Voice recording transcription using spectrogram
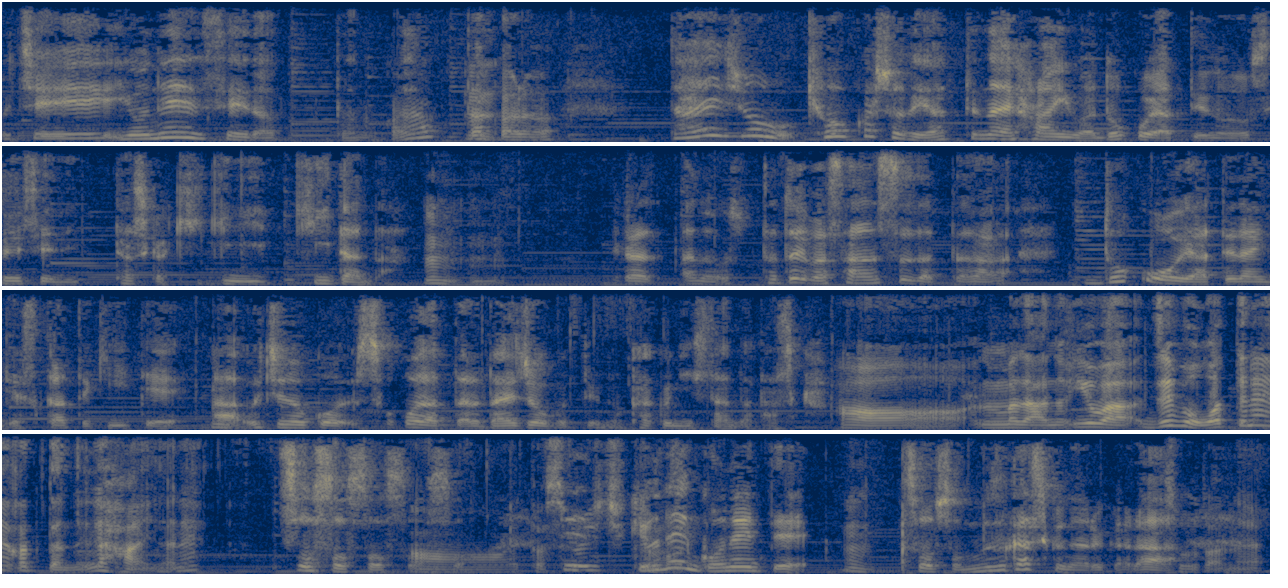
うち4年生だったのかな？だから、大丈夫？教科書でやってない範囲はどこやっていうの？を先生に確か聞きに聞いたんだ。うんうん。だからあの例えば算数だったらどこをやってないんですか？って聞いて、あうん。うちの子そこだったら大丈夫っていうのを確認したんだ確か。ああ、まだあの、要は全部終わってなかったんだよね、範囲がね。そうそうそうそうそう。やっぱそういう時期4も。年5年って、うん。そうそう難しくなるからそうだね。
